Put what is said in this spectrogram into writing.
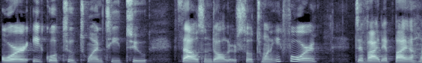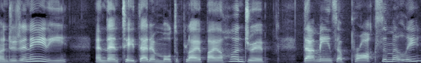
or equal to $22,000. So 24 divided by a 180 and then take that and multiply it by a 100. That means approximately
